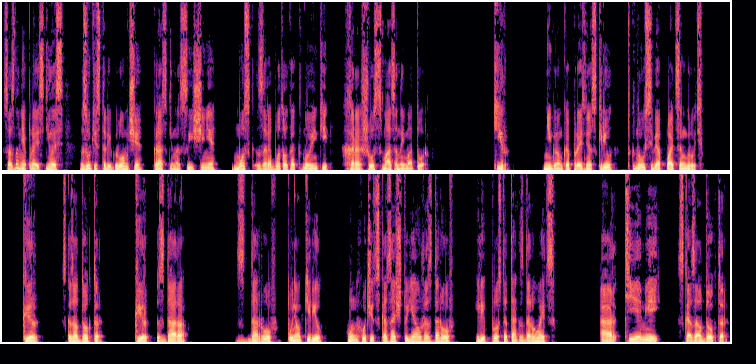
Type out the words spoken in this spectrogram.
Сознание прояснилось, звуки стали громче, краски насыщеннее, мозг заработал как новенький, хорошо смазанный мотор. «Кир», – негромко произнес Кирилл, ткнул себя пальцем в грудь. «Кир», – сказал доктор. «Кир, здорово». «Здоров», – понял Кирилл. Он хочет сказать, что я уже здоров. Или просто так здоровается? «Артемий», — сказал доктор.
